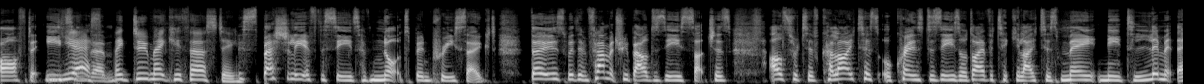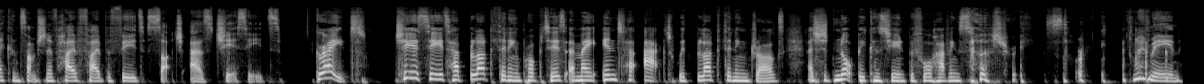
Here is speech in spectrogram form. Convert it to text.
after eating yes, them. they do make you thirsty. especially if the seeds have not been pre soaked. Those with inflammatory bowel disease, such as ulcerative colitis or Crohn's disease or diverticulitis, may need to limit their consumption of high fiber foods, such as chia seeds. Great. Chia seeds have blood thinning properties and may interact with blood thinning drugs and should not be consumed before having surgery. Sorry. I mean,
